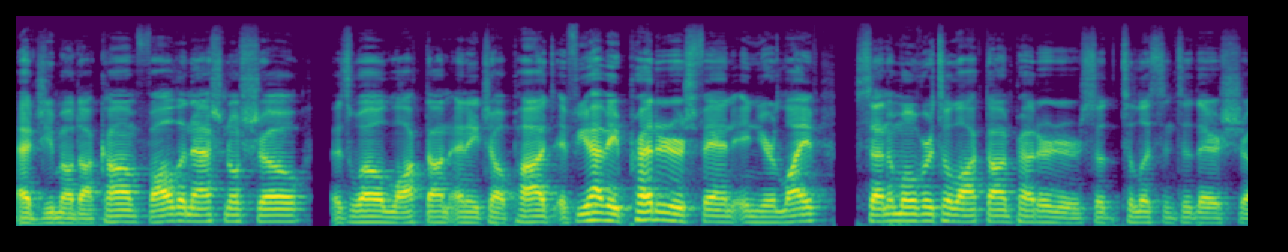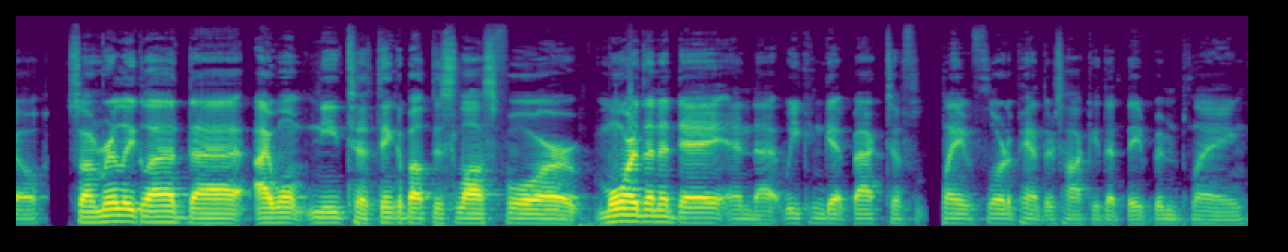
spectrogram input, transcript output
at gmail.com. Follow the national show as well, Locked On NHL Pods. If you have a Predators fan in your life, send them over to Locked On Predators so, to listen to their show. So I'm really glad that I won't need to think about this loss for more than a day and that we can get back to f- playing Florida Panthers hockey that they've been playing.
